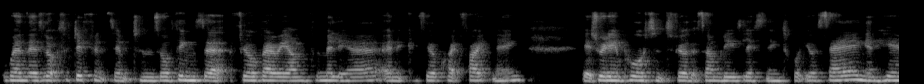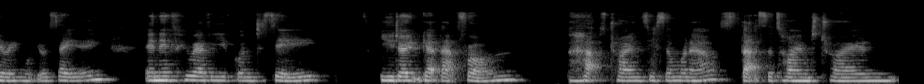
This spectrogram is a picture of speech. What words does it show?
when there's lots of different symptoms or things that feel very unfamiliar and it can feel quite frightening, it's really important to feel that somebody's listening to what you're saying and hearing what you're saying. And if whoever you've gone to see, you don't get that from, perhaps try and see someone else. That's the time to try and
